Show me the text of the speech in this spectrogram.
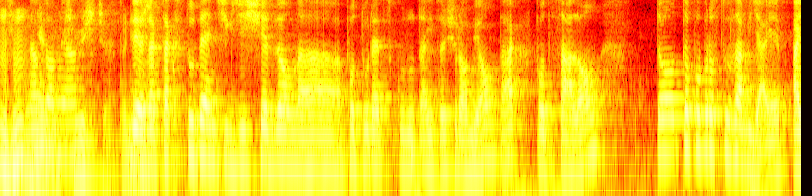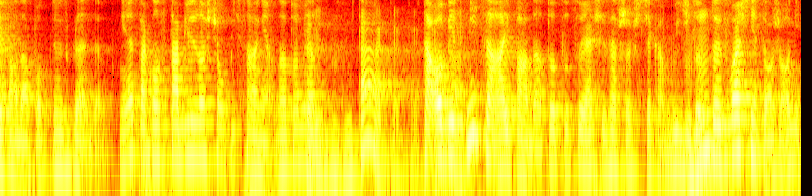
Mhm, Natomiast, nie, Wiesz, jak tak studenci gdzieś siedzą na, po turecku tutaj coś robią, tak, pod salą, to, to po prostu zabija iPada pod tym względem, nie? Taką stabilnością pisania. Natomiast Mhm, Tak, tak, tak. ta obietnica iPada, to, to co ja się zawsze wściekam, widzisz, Mhm. to, to jest właśnie to, że oni,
